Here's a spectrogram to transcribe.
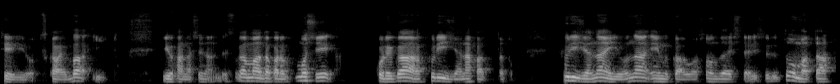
定理を使えばいいという話なんですが、まあだからもしこれがフリーじゃなかったと、フリーじゃないような M カーブが存在したりすると、また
